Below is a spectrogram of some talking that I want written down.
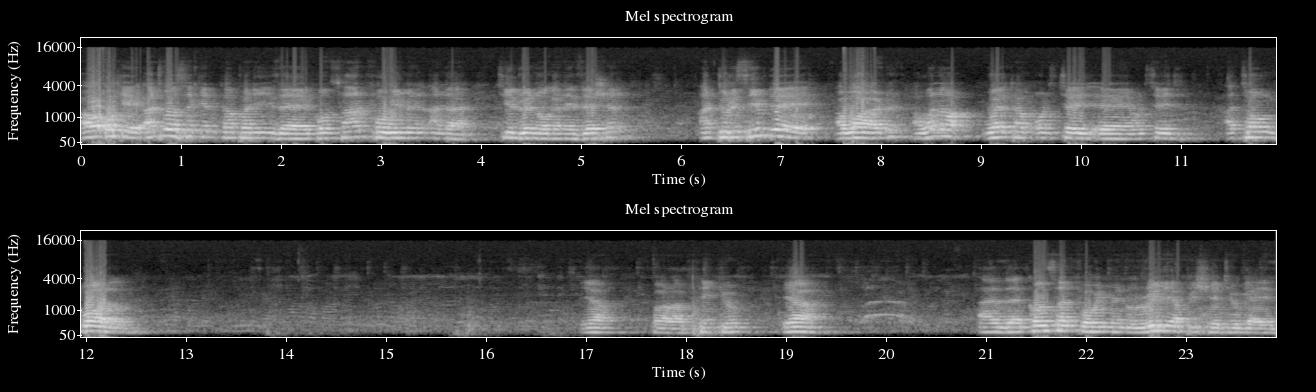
Oh, okay, our second company is a Concern for Women and uh, Children organization. And to receive the award, I want to welcome on stage, uh, on stage Atong Ball. Yeah, Gaurav, uh, thank you. Yeah. As a concern for women, we really appreciate you guys.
